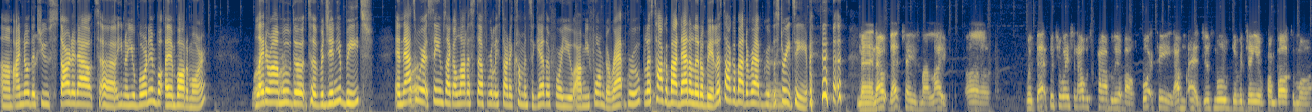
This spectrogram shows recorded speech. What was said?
Um, I know that you started out. Uh, you know, you were born in Ba- in Baltimore. Right, Later on, right, moved to, to Virginia Beach. And that's where it seems like a lot of stuff really started coming together for you. Um, you formed a rap group. Let's talk about that a little bit. Let's talk about the rap group, the street team. Man, that that changed my life. Uh, with that situation, I was probably about 14. I had just moved to Virginia from Baltimore,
